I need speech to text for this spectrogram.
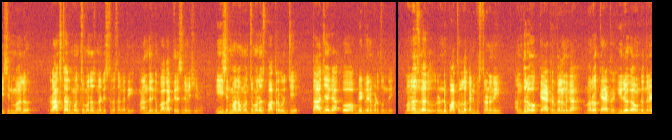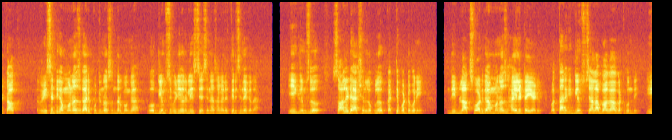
ఈ సినిమాలో రాక్ స్టార్ మంచు మనోజ్ నటిస్తున్న సంగతి మనందరికీ బాగా తెలిసిన విషయమే. ఈ సినిమాలో మంచు మనోజ్ పాత్ర గురించి తాజాగా ఓ అప్డేట్ వినపడుతుంది. మనోజ్ గారు రెండు పాత్రల్లో కనిపిస్తున్నాడని అందులో ఒక క్యారెక్టర్ విలన్గా మరో క్యారెక్టర్ హీరోగా ఉంటుందని టాక్. రీసెంట్గా మనోజ్ గారి పుట్టినరోజు సందర్భంగా ఓ గ్లిమ్స్ వీడియో రిలీజ్ చేసిన సంగతి తెలిసిందే కదా. ఈ గ్లిమ్స్లో సాలిడ్ యాక్షన్ లుక్లో కత్తి పట్టుకొని ది బ్లాక్ స్వాడ్గా మనోజ్ హైలైట్ అయ్యాడు. మొత్తానికి గ్లిమ్స్ చాలా బాగా ఆకట్టుకుంది. ఈ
